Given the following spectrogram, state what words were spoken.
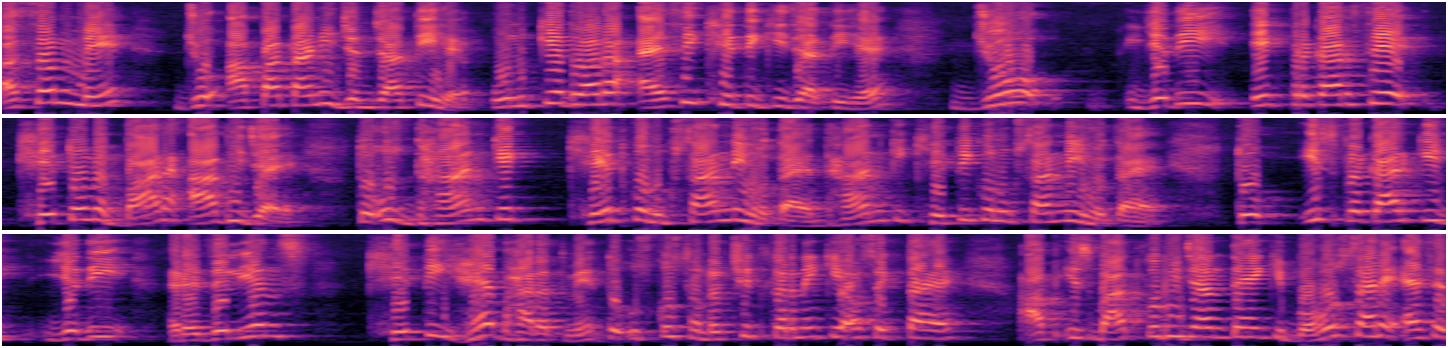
असम में जो आपातानी जनजाति है, उनके द्वारा ऐसी खेती की जाती है, जो यदि एक प्रकार से खेतों में बाढ़ आ भी जाए तो उस धान के खेत को नुकसान नहीं होता है, धान की खेती को नुकसान नहीं होता है। तो इस प्रकार की यदि रेजिलियंस खेती है भारत में तो उसको संरक्षित करने की आवश्यकता है। आप इस बात को भी जानते हैं कि बहुत सारे ऐसे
